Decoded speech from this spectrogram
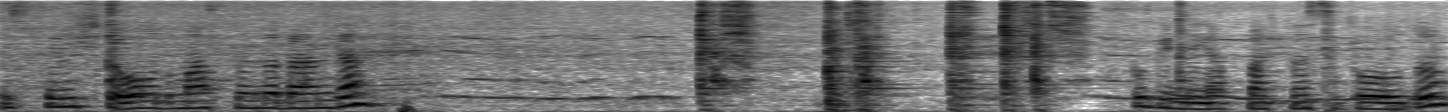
istemiş de oldum aslında benden. Bugün de yapmak nasip oldu.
